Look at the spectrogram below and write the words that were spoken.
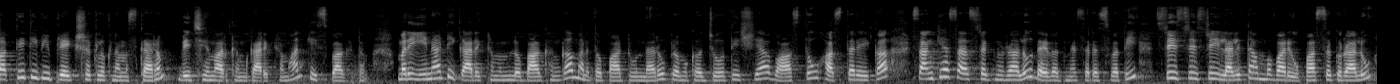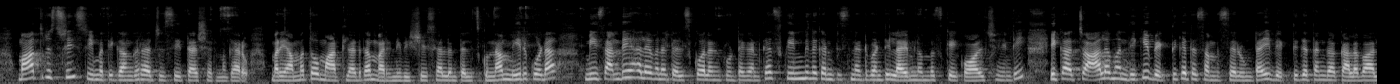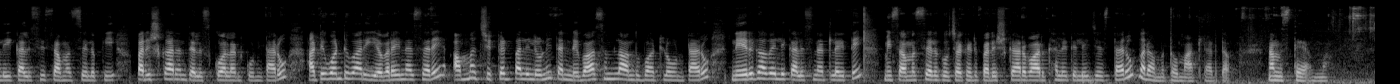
భక్తి టీవీ ప్రేక్షకులకు నమస్కారం. విజయ మార్గం కార్యక్రమానికి స్వాగతం. మరి ఈనాటి కార్యక్రమంలో భాగంగా మనతో పాటు ఉన్నారు ప్రముఖ జ్యోతిష్య వాస్తు హస్తరేఖ సంఖ్యాశాస్త్రజ్ఞురాలు దైవజ్ఞ సరస్వతి శ్రీ శ్రీ శ్రీ లలిత అమ్మవారి ఉపాసకురాలు మాతృశ్రీ శ్రీమతి గంగరాజు సీతాశర్మ గారు. మరి అమ్మతో మాట్లాడదాం మరిన్ని విశేషాలను తెలుసుకుందాం. మీరు కూడా మీ సందేహాలు ఏమైనా తెలుసుకోవాలనుకుంటే కనుక స్క్రీన్ మీద కనిపిస్తున్నటువంటి లైవ్ నెంబర్స్కి కాల్ చేయండి. ఇక చాలా మందికి వ్యక్తిగత సమస్యలు ఉంటాయి. వ్యక్తిగతంగా కలవాలి కలిసి సమస్యలకి పరిష్కారం తెలుసుకోవాలి తెలుసుకోవాలనుకుంటారు అటువంటి వారు ఎవరైనా సరే అమ్మ చిక్కట్పల్లిలోని తన నివాసంలో అందుబాటులో ఉంటారు. నేరుగా వెళ్ళి కలిసినట్లయితే మీ సమస్యలకు చక్కటి పరిష్కార మార్గాలు తెలియజేస్తారు. మరి అమ్మతో మాట్లాడదాం. నమస్తే అమ్మ.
